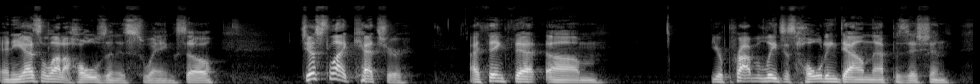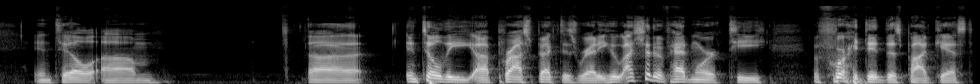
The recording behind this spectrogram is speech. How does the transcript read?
and he has a lot of holes in his swing. So, just like catcher, I think that um, you're probably just holding down that position until um, uh, until the uh, prospect is ready. Who I should have had more tea before I did this podcast.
